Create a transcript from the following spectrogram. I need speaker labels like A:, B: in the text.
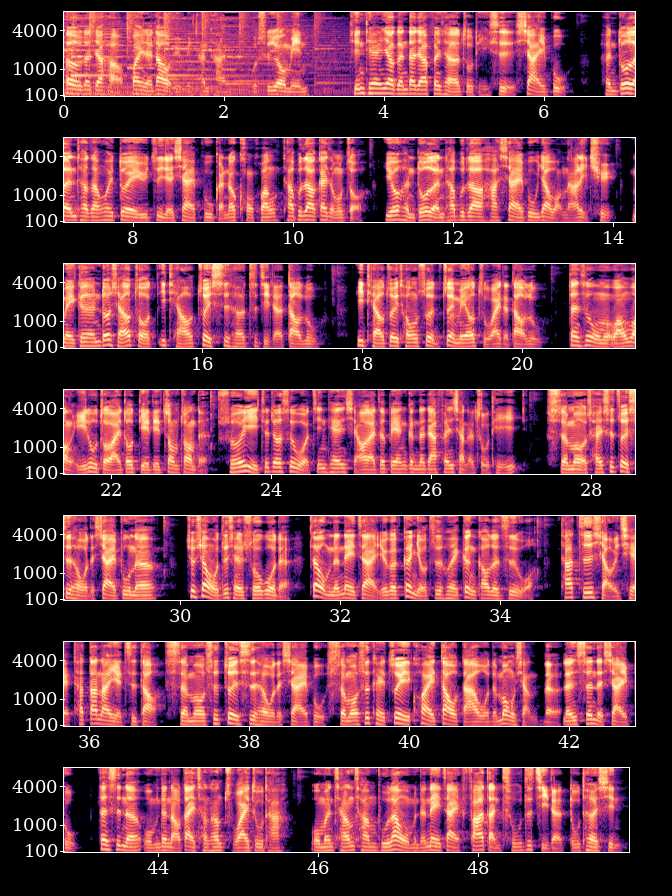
A: Hello，大家好，欢迎来到与民谈谈，我是佑民。今天要跟大家分享的主题是下一步。很多人常常会对于自己的下一步感到恐慌，他不知道该怎么走；也有很多人他不知道他下一步要往哪里去。每个人都想要走一条最适合自己的道路，一条最通顺、最没有阻碍的道路。但是我们往往一路走来都跌跌撞撞的，所以这就是我今天想要来这边跟大家分享的主题：什么才是最适合我的下一步呢？就像我之前说过的，在我们的内在有个更有智慧、更高的自我，他知晓一切，他当然也知道什么是最适合我的下一步，什么是可以最快到达我的梦想的人生的下一步。但是呢，我们的脑袋常常阻碍住它，我们常常不让我们的内在发展出自己的独特性。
